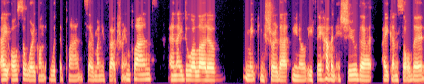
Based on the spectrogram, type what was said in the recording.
I also work on with the plants, our manufacturing plants, and I do a lot of making sure that you know if they have an issue that i can solve it.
